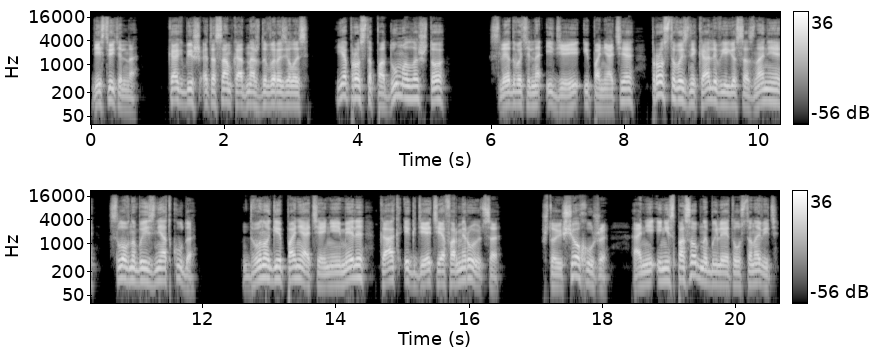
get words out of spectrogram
Действительно, как бишь эта самка однажды выразилась, я просто подумала, что... Следовательно, идеи и понятия просто возникали в ее сознании, словно бы из ниоткуда. Двуногие понятия не имели, как и где те формируются. Что еще хуже, они и не способны были это установить.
